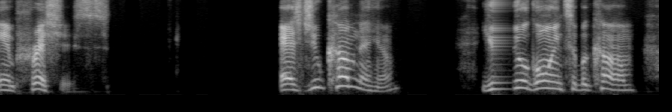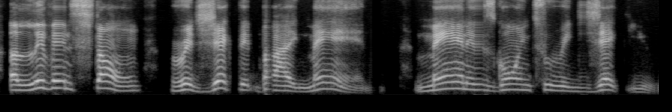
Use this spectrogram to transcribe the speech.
and precious. As you come to him, you're going to become a living stone rejected by man. Man is going to reject you.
